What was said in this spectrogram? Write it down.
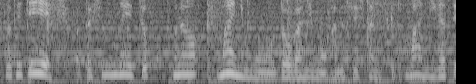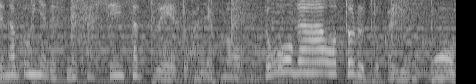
それで私もねちょこの前にも動画にもお話ししたんですけどまあ苦手な分野ですね写真撮影とかねこの動画を撮るとかいうのも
